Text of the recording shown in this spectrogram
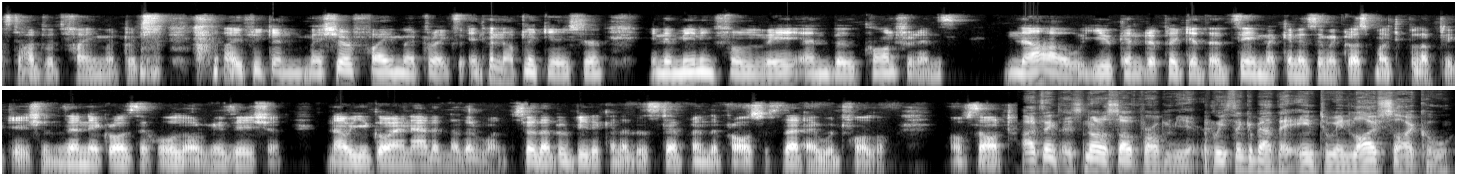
start with five metrics. if you can measure five metrics in an application in a meaningful way and build confidence, now you can replicate that same mechanism across multiple applications and across the whole organization. Now you go and add another one. So that would be the kind of the step and the process that I would follow of sort. I think it's not a solved problem yet. If we think about the end to end life cycle,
